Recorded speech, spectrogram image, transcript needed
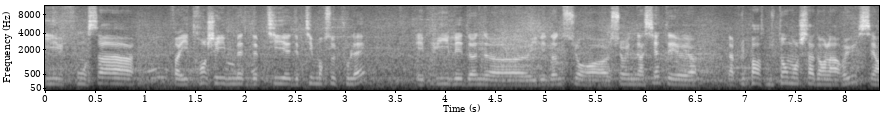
ils, font ça enfin ils tranchent et ils mettent des petits morceaux de poulet et puis ils les donnent, euh, ils les donnent sur, euh, sur une assiette et euh, la plupart du temps on mange ça dans la rue, c'est à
